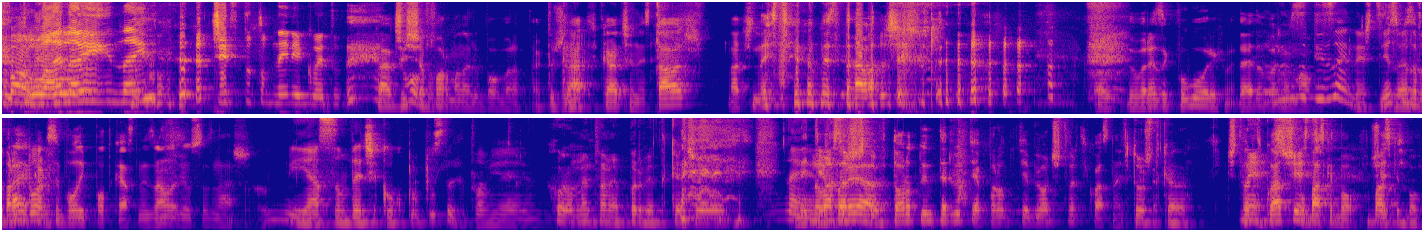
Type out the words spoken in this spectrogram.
Това е най- най-честото мнение, което... Това е висша форма на любов, брат. Ако Така жена е. ти каже, че не ставаш, значи наистина не ставаш. Добре, за какво говорихме? Дай да върнем За дизайн нещо. Ние сме за забравили как се води подкаст, не знам дали осъзнаваш. И аз съм вече колко пропуснах. Това ми е... Хора, мен това ми е първият, така че Не, Не, ти е първия, второто интервю ти е първото ти е било четвърти клас, нали? точно така да. Четвърти Не, клас шести. по баскетбол. Шести. Баскетбол.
